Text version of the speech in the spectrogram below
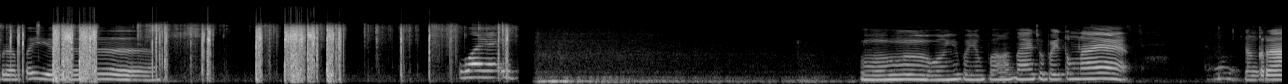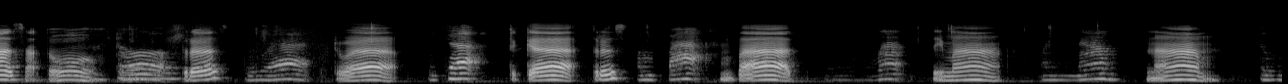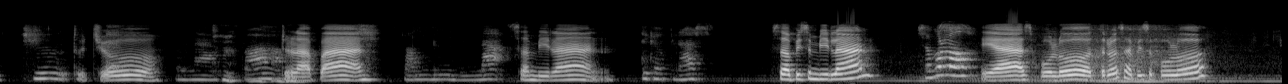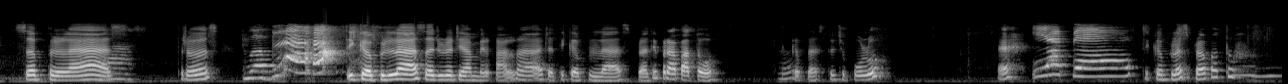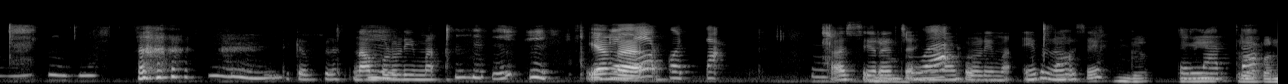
berapa ya? Warna itu. Oh, uangnya banyak banget naik. Coba hitung naik. Yang keras satu. Satu, Terus? Dua, dua, tiga, tiga. Terus? Empat, empat, lima, lima, enam, enam, tujuh, tujuh, delapan, sembilan, tiga belas, Sehabis sembilan, sepuluh, ya sepuluh. Terus habis sepuluh, sebelas. Terus? Dua belas. 13 tadi udah diambil kalah. Ada 13 berarti berapa tuh? 13 70 eh? Iya deh. 13 berapa tuh 13 65 ya enggak Kotak hasil recehnya 65 iya benar nggak sih. Enggak. Ini 80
